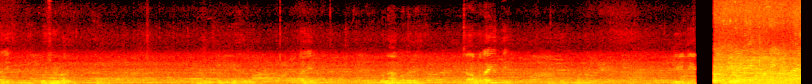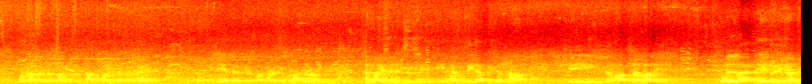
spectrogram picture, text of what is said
ਹਾਂਜੀ ਕੁਝ ਨਹੀਂ ਬਾਈ ਹਾਂਜੀ ਬਣਾ ਮਰੇ ਚਾਹ ਮਨਾ ਕੀਤੀ ਜੀ ਜੀ ਉਹਨਾਂ ਲੰਗਰ ਪਾਣੀ ਪ੍ਰਸ਼ਾਦ ਪਾਣੀ ਚੱਕਰ ਜਾਏ ਤਾਂ ਤੁਸੀਂ ਇੱਧਰ ਕਿਰਪਾ ਕਰਕੇ ਬੁਲਾ ਦੇਣਾ ਭਾਈ ਬਿਲਕੁਲ ਜੀ ਹਜ਼ਰੀ ਦਾ ਜਥਾ ਸ੍ਰੀ ਦਰਬਾਰ ਸਾਹਿਬ ਵਾਲੇ ਜੋ ਲਾਇਕ ਦੇਖ ਰਹੇ ਹਨ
